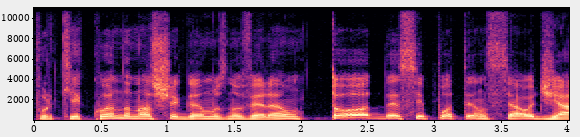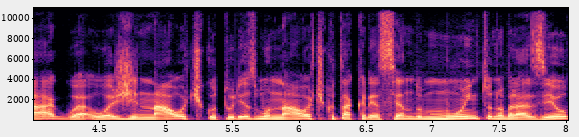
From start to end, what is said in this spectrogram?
Porque quando nós chegamos no verão, todo esse potencial de água, hoje náutico, turismo náutico está crescendo muito no Brasil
